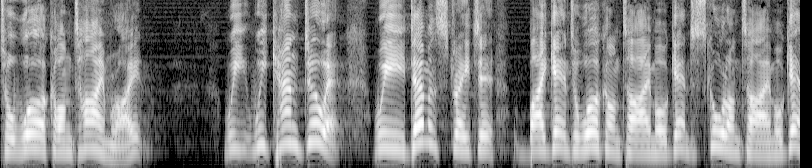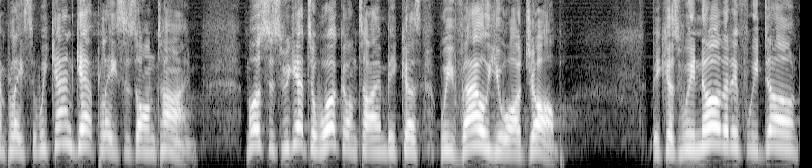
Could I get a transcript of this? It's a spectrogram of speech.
to work on time, right? We, we can do it. We demonstrate it by getting to work on time or getting to school on time or getting places. We can get places on time. Most of us, we get to work on time because we value our job. Because we know that if we don't,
